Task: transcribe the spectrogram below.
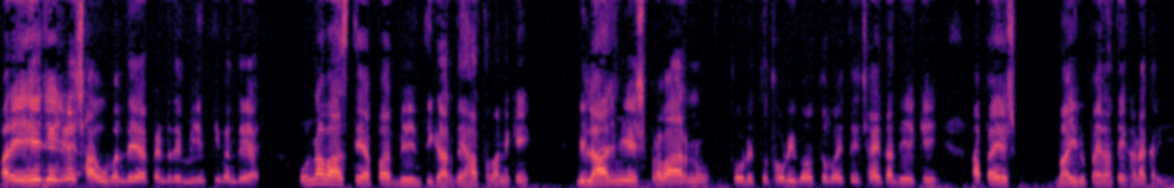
ਪਰ ਇਹ ਜਿਹੇ ਜਿਹੜੇ ਸਾਊ ਬੰਦੇ ਆ, ਪਿੰਡ ਦੇ ਮਿਹਨਤੀ ਬੰਦੇ ਆ, ਉਹਨਾਂ ਵਾਸਤੇ ਆਪਾਂ ਬੇਨਤੀ ਕਰਦੇ ਹਾਂ, ਹੱਥ ਬੰਨ੍ਹ ਕੇ ਵੀ ਲਾਜ਼ਮੀ ਇਸ ਪਰਿਵਾਰ ਨੂੰ ਥੋੜੀ ਤੋਂ ਥੋੜੀ ਬਹੁਤ ਤੋਂ ਬਹੁਤ ਸਹਾਇਤਾ ਦੇ ਕੇ ਆਪਾਂ ਇਸ ਬਾਈ ਨੂੰ ਪੈਰਾਂ ਤੇ ਖੜਾ ਕਰੀਏ।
